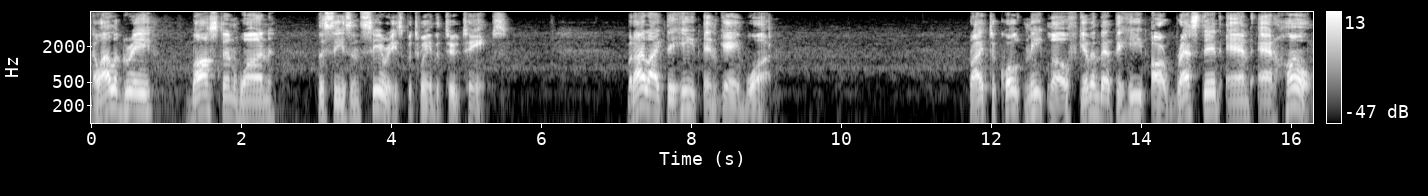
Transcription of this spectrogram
Now, I'll agree, Boston won the season series between the two teams. But I like the Heat in game one. Right? To quote Meatloaf, given that the Heat are rested and at home,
